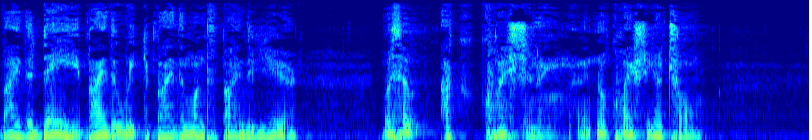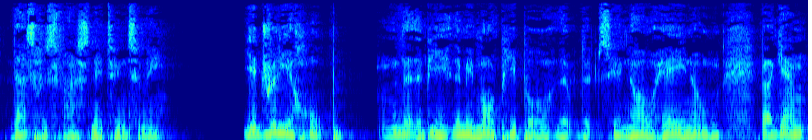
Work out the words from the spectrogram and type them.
by the day, by the week, by the month, by the year, without a questioning, eh, no questioning at all. That's what's fascinating to me. You'd really hope that there be, there be more people that, that say no, hey, no. But again,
